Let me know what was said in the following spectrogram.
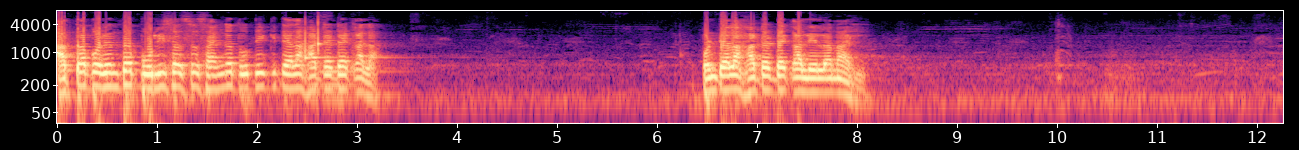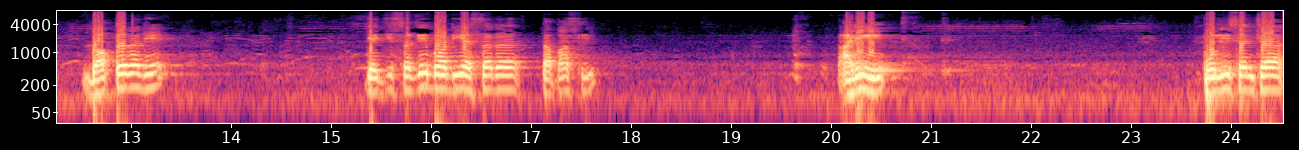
आतापर्यंत पोलीस असं सांगत होते की त्याला हार्ट अटॅक आला. पण त्याला हार्ट अटॅक आलेला नाही. डॉक्टरांनी त्याची सगळी बॉडी असताना तपासली. आणि पोलिसांच्या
